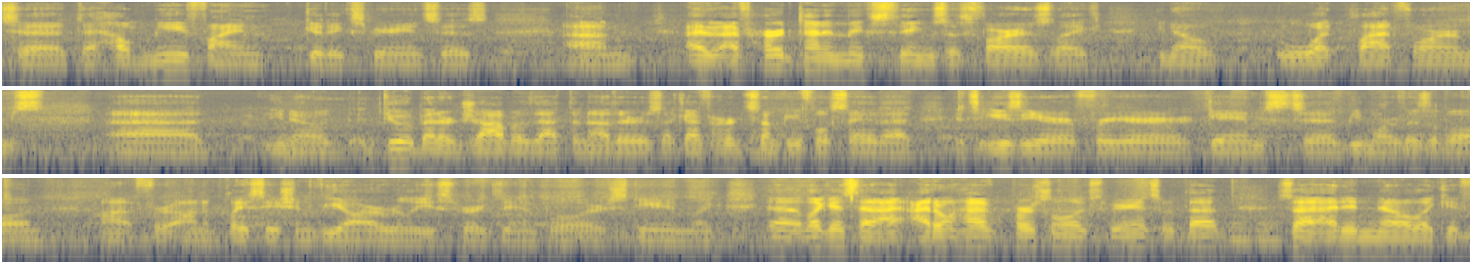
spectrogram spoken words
to to help me find good experiences. Um, I've, I've heard kind of mixed things as far as like you know what platforms. Uh, you know, do a better job of that than others. Like I've heard some people say that it's easier for your games to be more visible on uh, for on a PlayStation VR release, for example, or Steam. Like, uh, like I said, I, I don't have personal experience with that, so I didn't know like if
